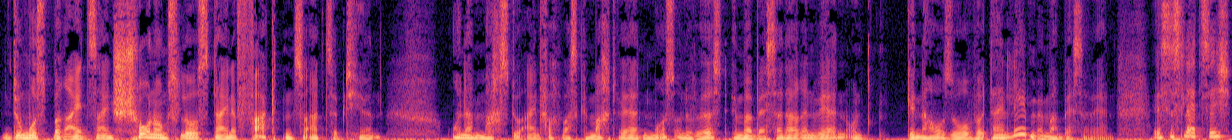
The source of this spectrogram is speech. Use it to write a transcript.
Du musst bereit sein, schonungslos deine Fakten zu akzeptieren. Und dann machst du einfach, was gemacht werden muss und du wirst immer besser darin werden und genau so wird dein Leben immer besser werden. Es ist letztlich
